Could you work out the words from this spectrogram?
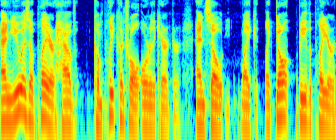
And you as a player have complete control over the character. And so like like don't be the player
